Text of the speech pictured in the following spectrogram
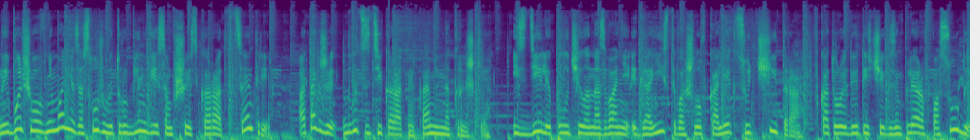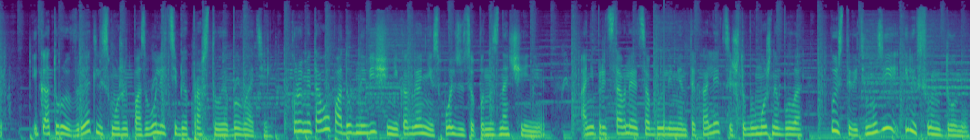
Наибольшего внимания заслуживает рубин весом в 6 карат в центре, а также 20-каратный камень на крышке – Изделие получило название «Эгоист» и вошло в коллекцию Читера, в которой 2000 экземпляров посуды и которую вряд ли сможет позволить себе простой обыватель. Кроме того, подобные вещи никогда не используются по назначению. Они представляют собой элементы коллекции, чтобы можно было выставить в музее или в своем доме,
